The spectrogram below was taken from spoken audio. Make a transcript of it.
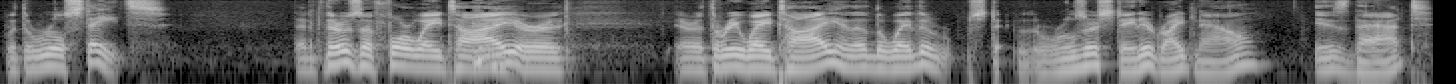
what the rule states. That if there's a four way tie or a, or a three way tie, the the way the, st- the rules are stated right now is that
